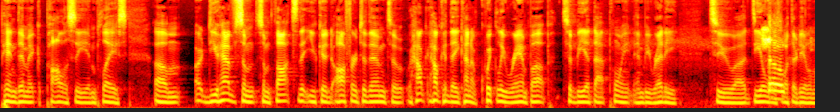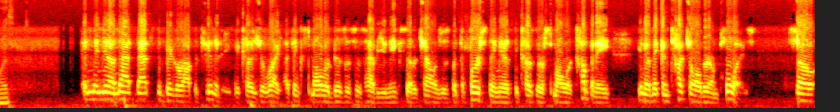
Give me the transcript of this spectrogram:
pandemic policy in place. Um, do you have some some thoughts that you could offer to them to how how could they kind of quickly ramp up to be at that point and be ready to uh, deal so, with what they're dealing with? And then you know that that's the bigger opportunity because you're right. I think smaller businesses have a unique set of challenges. But the first thing is because they're a smaller company, you know, they can touch all their employees. So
